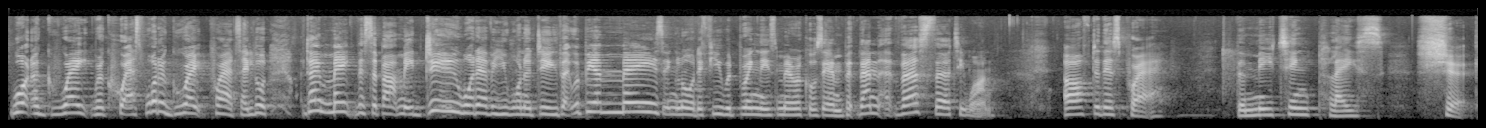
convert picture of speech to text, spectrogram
What a great request. What a great prayer to say, Lord, don't make this about me. Do whatever you want to do. That would be amazing, Lord, if you would bring these miracles in. But then at verse 31, after this prayer, the meeting place shook.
